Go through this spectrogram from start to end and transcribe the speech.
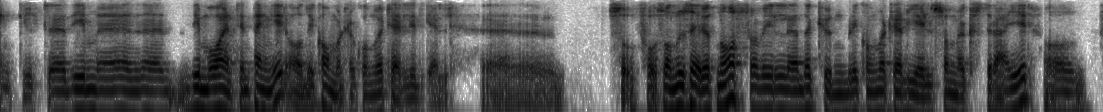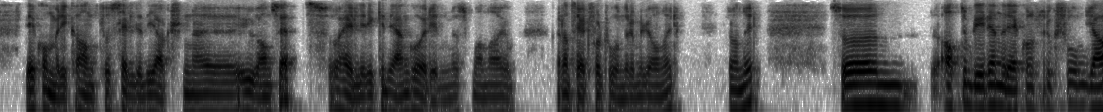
enkelt. De, de, må hente inn penger, og de kommer til å konvertere litt gjeld. Så, sånn det ser ut nå, så vil det kun bli konvertert gjeld som Møgster eier. og Det kommer ikke an til å selge de aksjene uansett. Og heller ikke det han går inn med som han har garantert for 200 millioner kroner. Så at det blir en rekonstruksjon, ja.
